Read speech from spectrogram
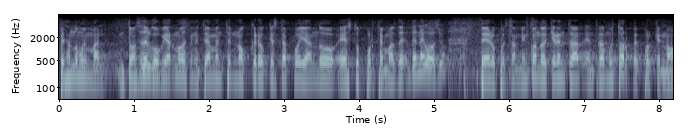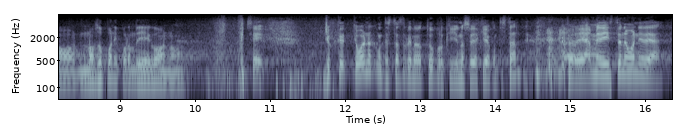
pensando muy mal. Entonces el gobierno definitivamente no creo que esté apoyando esto por temas de, negocio, pero pues también cuando quiere entrar, entra muy torpe porque no, no supo ni por dónde llegó, ¿no? Sí. Yo qué, qué bueno que contestaste primero tú porque yo no sabía que iba a contestar, pero ya me diste una buena idea.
